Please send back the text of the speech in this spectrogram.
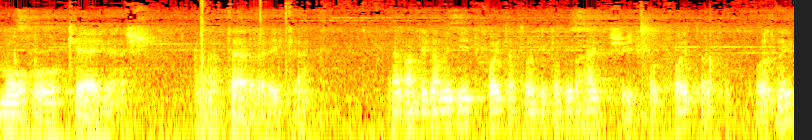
mohó, kelyes terveiket. Addig, amíg így folytatódik a világ, és így fog folytatódni,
